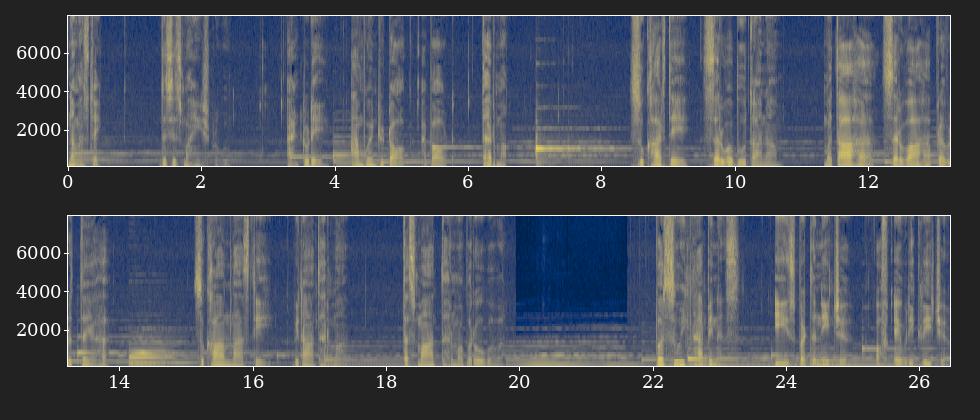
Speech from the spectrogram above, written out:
Namaste. This is Mahesh Prabhu, and today I'm going to talk about Dharma. Sukharthe sarvabhutanam mataha sarvaha pravrittayah sukham nasti vina dharma tasmat dharma parobhava. Pursuing happiness is but the nature of every creature,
